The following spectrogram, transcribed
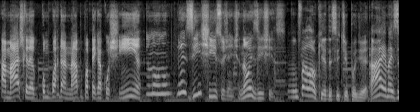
a máscara como guardanapo pra pegar coxinha. Não, não, não existe isso, gente. Não existe isso. Vamos falar o que desse tipo de. Ah, mas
